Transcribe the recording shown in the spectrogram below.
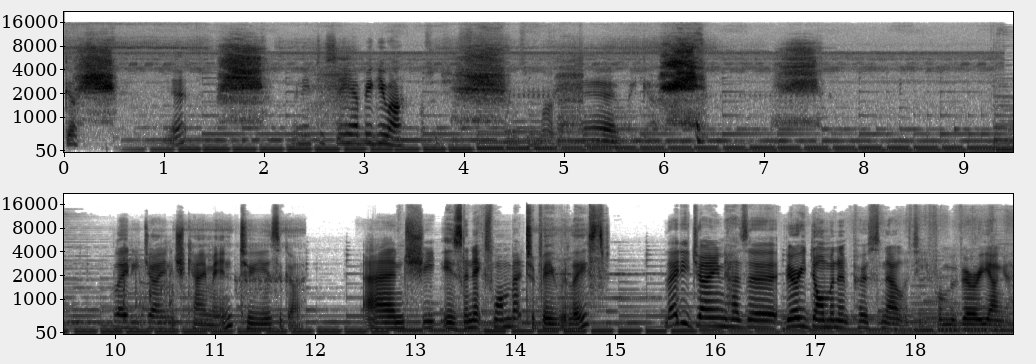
go. Yeah. We need to see how big you are. There we go. Lady Jane came in two years ago, and she is the next wombat to be released. Lady Jane has a very dominant personality from a very young age.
